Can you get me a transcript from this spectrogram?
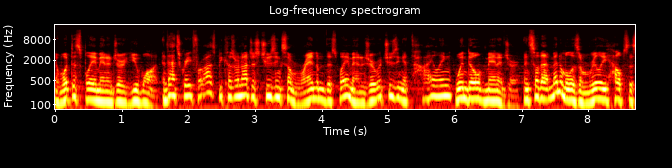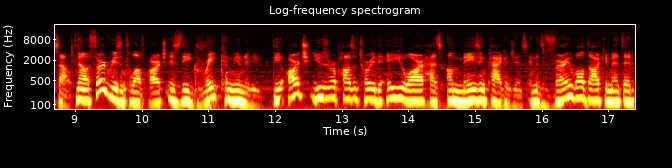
and what display manager you want. And that's great for us because we're not just choosing some random display manager, we're choosing a tiling window manager. And so that minimalism really helps us out. Now, a third reason to love Arch is the great community. The Arch user repository, the AUR, has amazing packages and it's very well documented.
